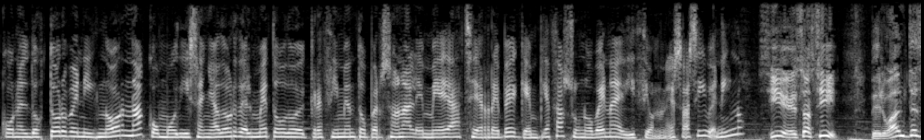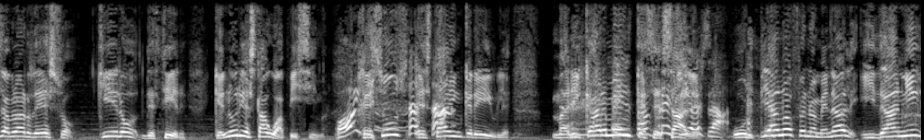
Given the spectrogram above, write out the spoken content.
con el doctor Benignorna como diseñador del método de crecimiento personal MHRP que empieza su novena edición. ¿Es así, Benigno? Sí, es así. Pero antes de hablar de eso, quiero decir que Nuria está guapísima. Jesús está increíble. Mari Carmen que se sale. Un piano fenomenal y Dani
